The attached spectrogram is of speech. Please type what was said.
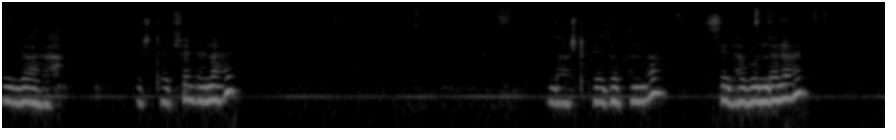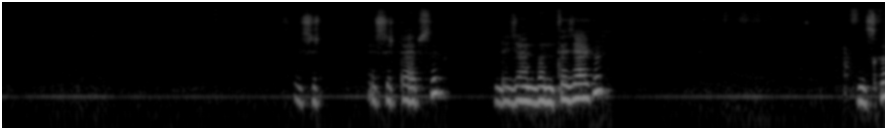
ग्यारह इस टाइप से लेना है लास्ट के दो फंदा सीधा बुन देना है इसी इसी टाइप से डिज़ाइन बनते जाएगा इसको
